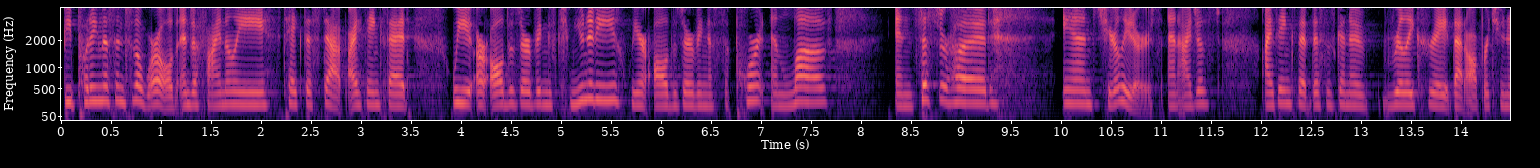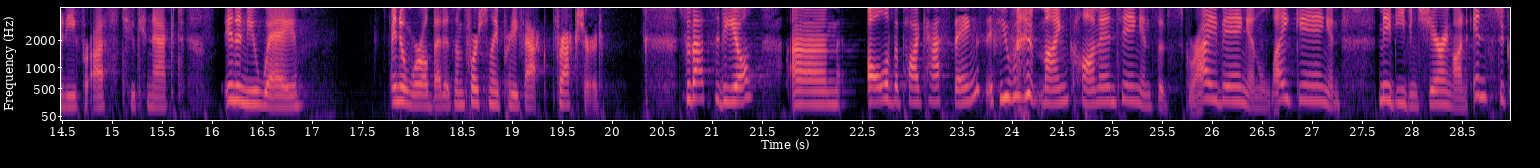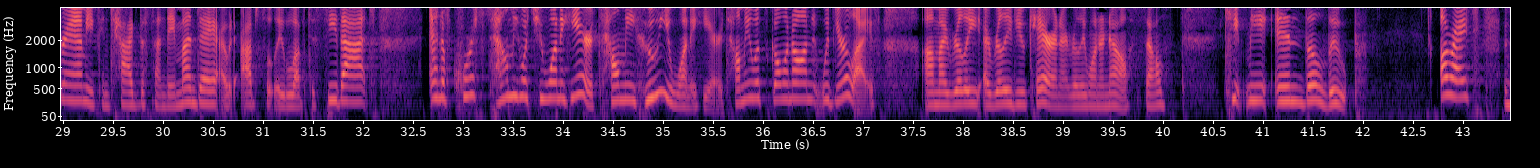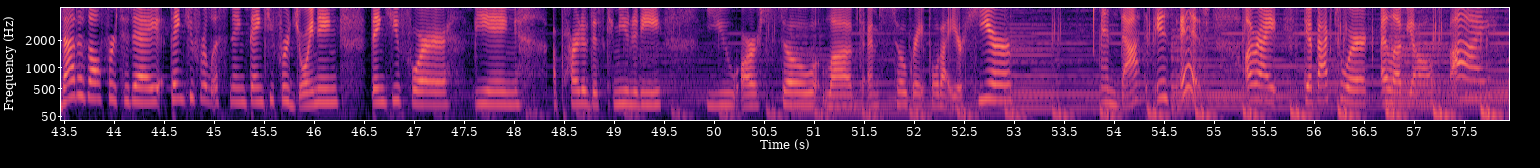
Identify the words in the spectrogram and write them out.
be putting this into the world and to finally take this step. I think that we are all deserving of community, we are all deserving of support and love and sisterhood and cheerleaders. And I just, I think that this is going to really create that opportunity for us to connect in a new way in a world that is unfortunately pretty fractured. So that's the deal. Um, all of the podcast things. If you wouldn't mind commenting and subscribing and liking and maybe even sharing on Instagram, you can tag the Sunday Monday. I would absolutely love to see that. And of course, tell me what you want to hear. Tell me who you want to hear. Tell me what's going on with your life. Um, I really, I really do care and I really want to know. So keep me in the loop. All right, that is all for today. Thank you for listening. Thank you for joining. Thank you for being a part of this community. You are so loved. I'm so grateful that you're here. And that is it. All right, get back to work. I love y'all. Bye.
